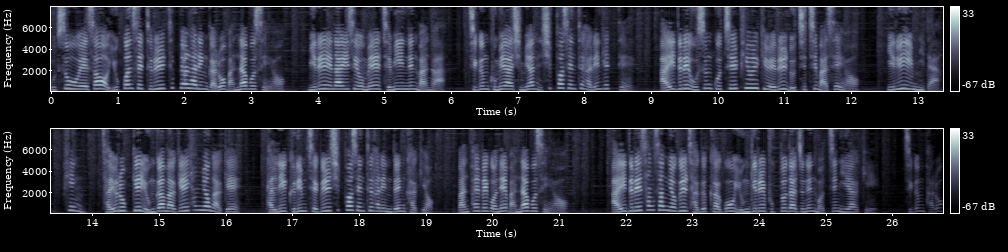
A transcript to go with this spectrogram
읍소호에서 6권 세트를 특별 할인가로 만나보세요. 미래의 나이 세움의 재미있는 만화. 지금 구매하시면 10% 할인 혜택. 아이들의 웃음꽃을 피울 기회를 놓치지 마세요. 1위입니다. 핑. 자유롭게 용감하게 현명하게 달리 그림책을 10% 할인된 가격 1,800원에 만나보세요. 아이들의 상상력을 자극하고 용기를 북돋아주는 멋진 이야기. 지금 바로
